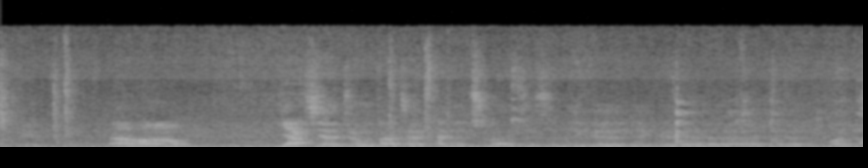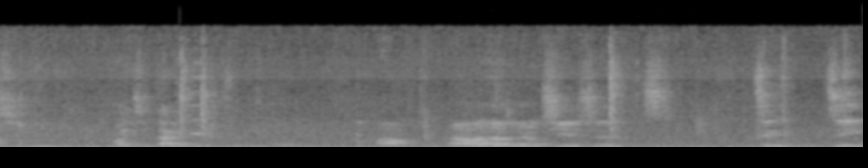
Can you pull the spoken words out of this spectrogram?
OK，然后 亚夏就大家看得出来，就是那个那个呃关系关系单元的，啊，然后呢就其实这这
